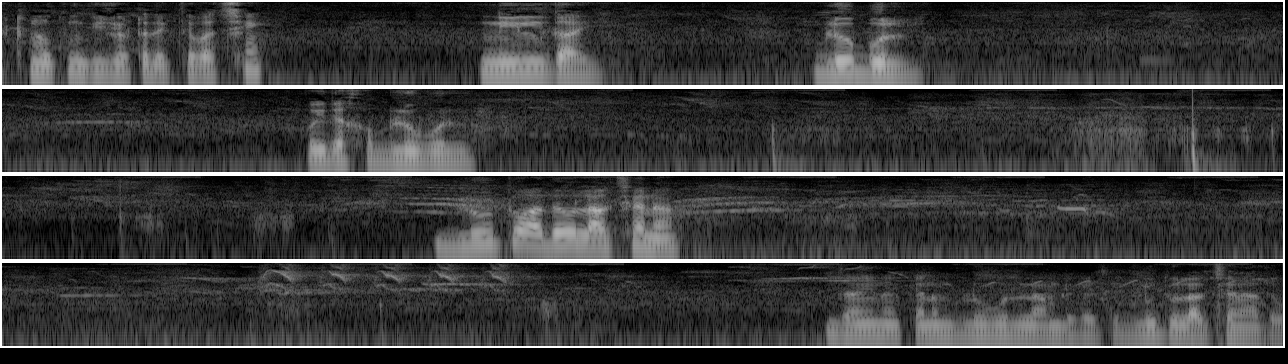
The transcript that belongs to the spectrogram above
একটা নতুন কিছু একটা দেখতে পাচ্ছি। নীল গাই ব্লু বুল ওই দেখো ব্লু বুল ব্লু তো আদেও লাগছে না। জানি না কেন ব্লু বুল নাম লিখেছে ব্লু তো লাগছে না তো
